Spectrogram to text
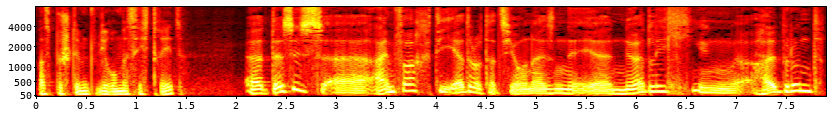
was bestimmt, wie rum es sich dreht? Äh, das ist äh, einfach die Erdrotation. Also nördlich Halbrund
